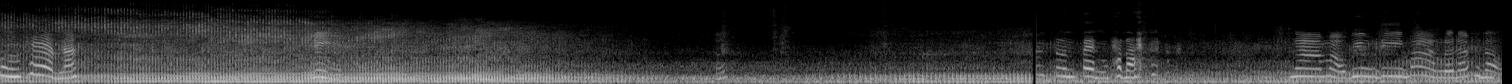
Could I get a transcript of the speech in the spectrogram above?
กรุงเทพนะ นี่เอ๊ะตื่นเต้นขนาด งามอะวิวดีมากเลยนะพี่น้อง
